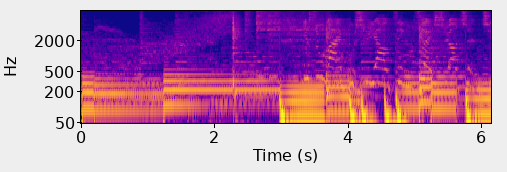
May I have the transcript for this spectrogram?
耶稣来不是要尽最需要拯救。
